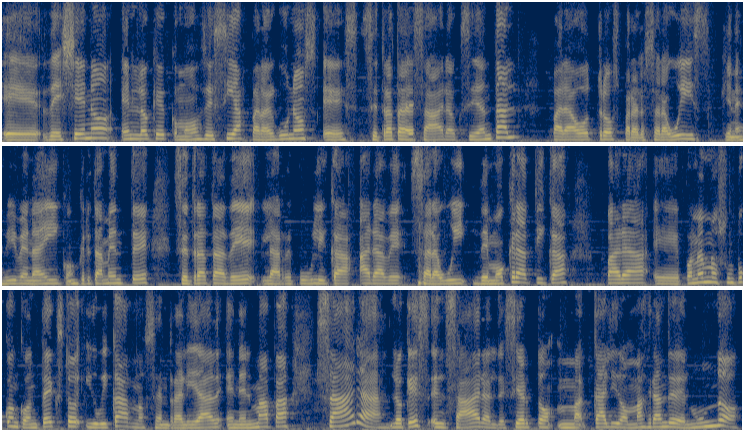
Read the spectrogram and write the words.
eh, de lleno en lo que, como vos decías, para algunos es- se trata del Sahara Occidental, para otros, para los saharauis, quienes viven ahí concretamente, se trata de la República Árabe Saharaui Democrática. Para eh, ponernos un poco en contexto y ubicarnos en realidad en el mapa, Sahara, lo que es el Sahara, el desierto cálido más grande del mundo,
